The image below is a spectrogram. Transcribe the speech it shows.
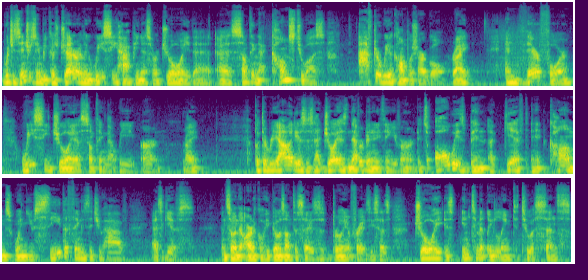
Which is interesting because generally we see happiness or joy that as something that comes to us after we accomplish our goal, right? And therefore, we see joy as something that we earn, right? But the reality is, is that joy has never been anything you've earned. It's always been a gift, and it comes when you see the things that you have as gifts. And so in the article, he goes on to say, this is a brilliant phrase. He says, Joy is intimately linked to a sense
